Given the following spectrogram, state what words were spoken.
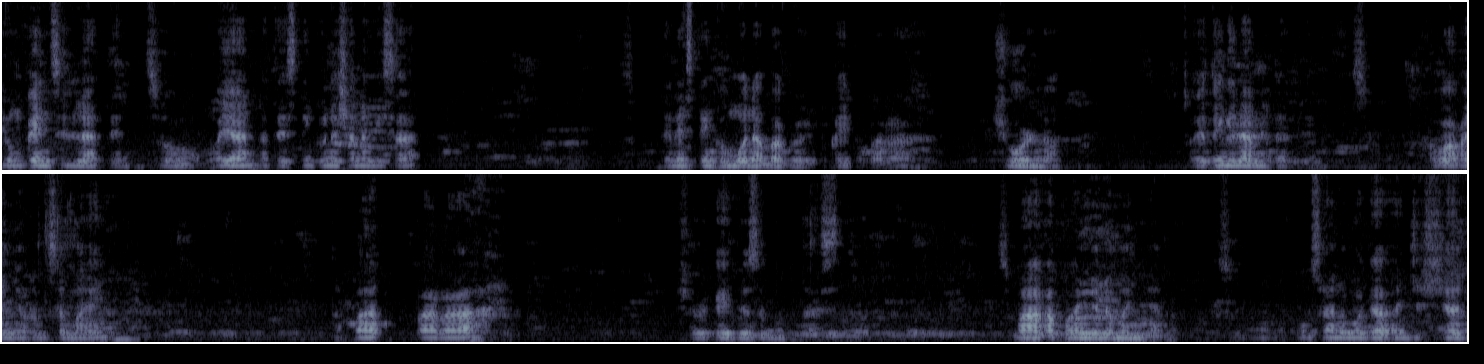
yung pencil natin. So, ayan, na-testing ko na siya ng isa. So, tinesting ko muna bago ipakita para sure, no? So, ito yung ginamit natin. So, hawakan nyo rin sa may tapat para sure kayo doon sa butas. No? So, makakapahan nyo naman yan. So, kung sana mag-a-adjust yan.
